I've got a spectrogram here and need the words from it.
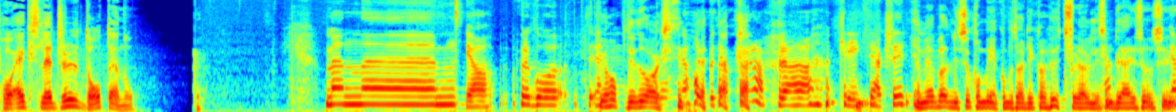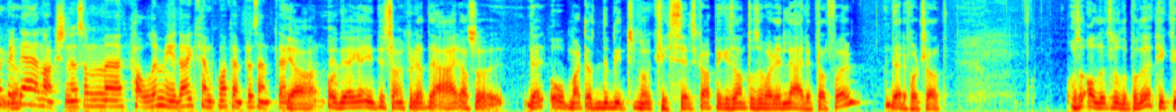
på xledger.no. Men eh, ja, for å gå til, vi hoppe til noen aksjer? hoppe til aksjer, da. Fra krig til aksjer. Ja, men jeg har bare lyst til å komme med en kommentar til Kahoot. For det er, liksom, ja. det er, så, ja, fordi det er en av aksjene som eh, faller mye i dag. 5,5 Ja, og det er interessant for det er altså Det er åpenbart at det begynte som et quiz-selskap, og så var det læreplattform. Det er det fortsatt. Og så alle trodde på det. Fikk,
